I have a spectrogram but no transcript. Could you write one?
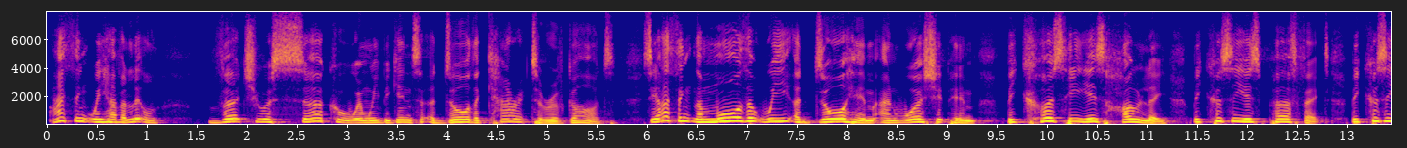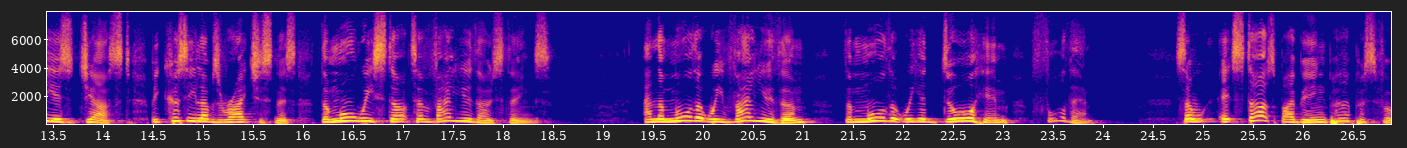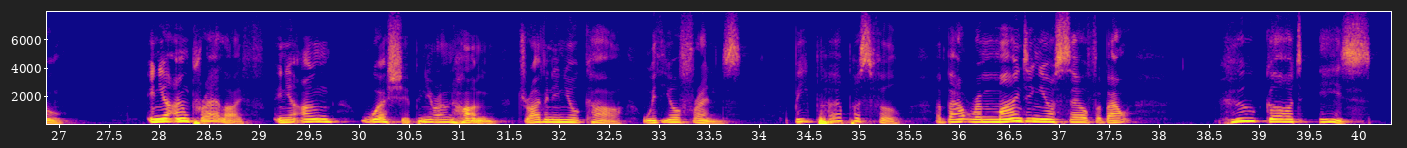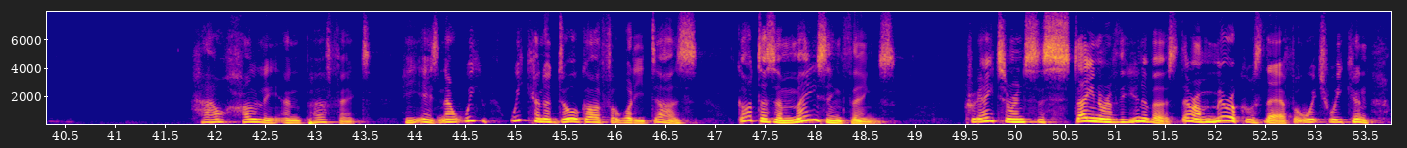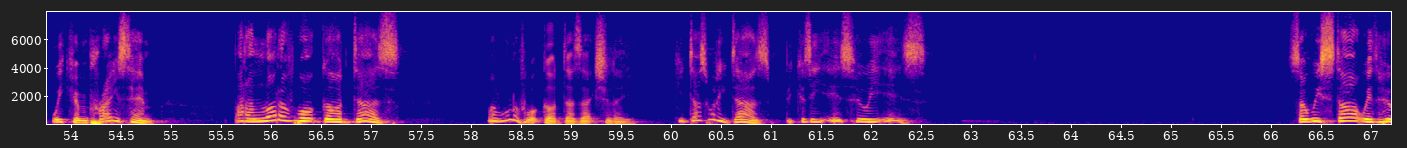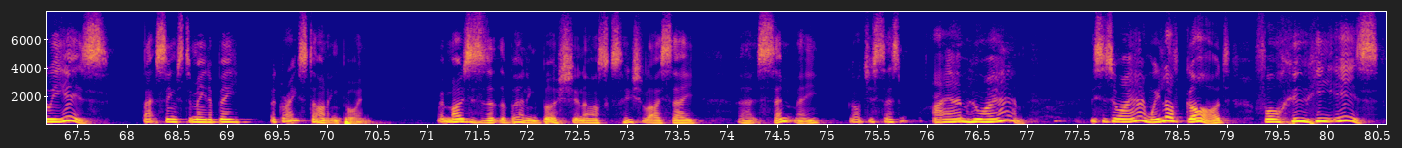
I think we have a little virtuous circle when we begin to adore the character of God. See, I think the more that we adore him and worship him because he is holy, because he is perfect, because he is just, because he loves righteousness, the more we start to value those things. And the more that we value them, the more that we adore him for them. So it starts by being purposeful in your own prayer life, in your own worship, in your own home, driving in your car with your friends. Be purposeful about reminding yourself about who God is, how holy and perfect He is. Now, we, we can adore God for what He does. God does amazing things. Creator and sustainer of the universe. There are miracles there for which we can, we can praise Him. But a lot of what God does, well, all of what God does actually, He does what He does because He is who He is. So we start with who he is. That seems to me to be a great starting point. When Moses is at the burning bush and asks, Who shall I say uh, sent me? God just says, I am who I am. This is who I am. We love God for who he is.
